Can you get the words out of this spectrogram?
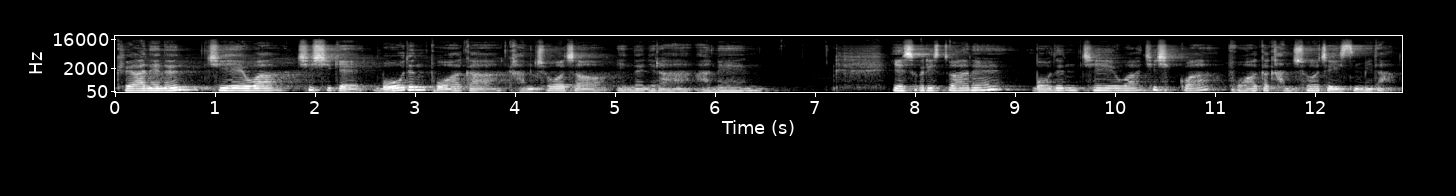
그 안에는 지혜와 지식의 모든 보화가 감추어져 있느니라. 아멘. 예수 그리스도 안에 모든 지혜와 지식과 보화가 감추어져 있습니다.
